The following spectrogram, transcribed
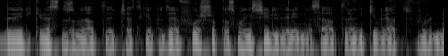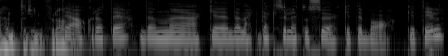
Det virker nesten som det at ChatGPT får såpass mange kilder inni seg at den ikke vet hvor den henter ting fra. Det er akkurat det. Den er ikke, den er, det er ikke så lett å søke tilbake til.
